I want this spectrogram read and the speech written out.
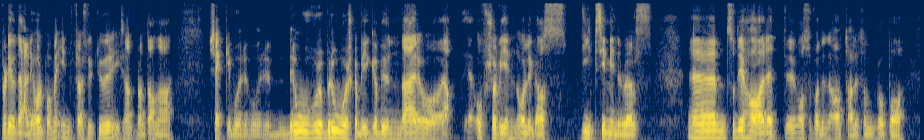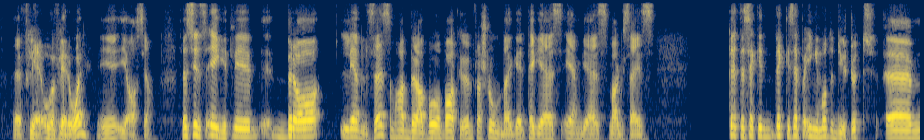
For det er jo der de holder på med infrastruktur. ikke sant? Annet sjekke hvor, hvor, bro, hvor broer skal bygge og bunnen der. og ja, Offshore vind, olje, gass, deep sea minerals. Ehm, så de har et, også fått en avtale som går på eh, flere, over flere år i, i Asia. Så jeg syns egentlig bra ledelse, som har bra bakgrunn fra Slumberger, PGS, EMGS, Magseis. Dette ser ikke, dekker ser på ingen måte dyrt ut. Um,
